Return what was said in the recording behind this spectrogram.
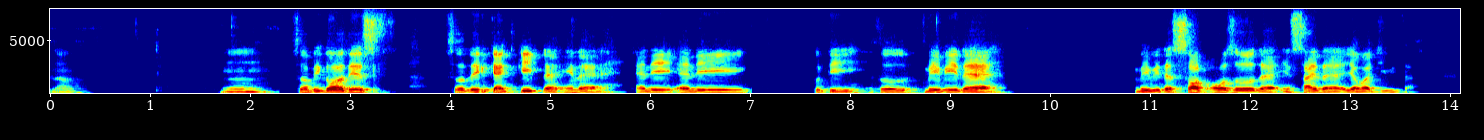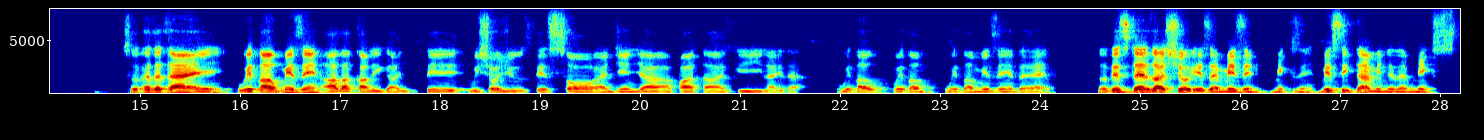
No? Mm. So because this, so they can keep the, in the, any any kuti. So maybe the maybe the salt also the inside the Yavajivika. So at the time, without mixing other kalika, they, we should use this salt and ginger, butter, ghee like that. Without without without mixing the So this stanza show is a mixing, mixing. Mixita means a mix,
